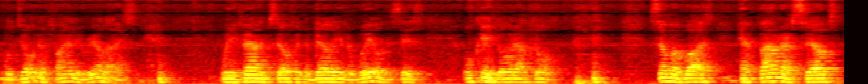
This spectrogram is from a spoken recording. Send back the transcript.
Well, Jonah finally realized when he found himself in the belly of the whale, he says, okay, Lord, I'll go. Some of us have found ourselves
